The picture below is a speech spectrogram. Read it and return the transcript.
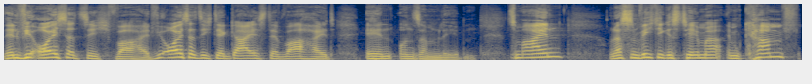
Denn wie äußert sich Wahrheit? Wie äußert sich der Geist der Wahrheit in unserem Leben? Zum einen, und das ist ein wichtiges Thema, im Kampf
